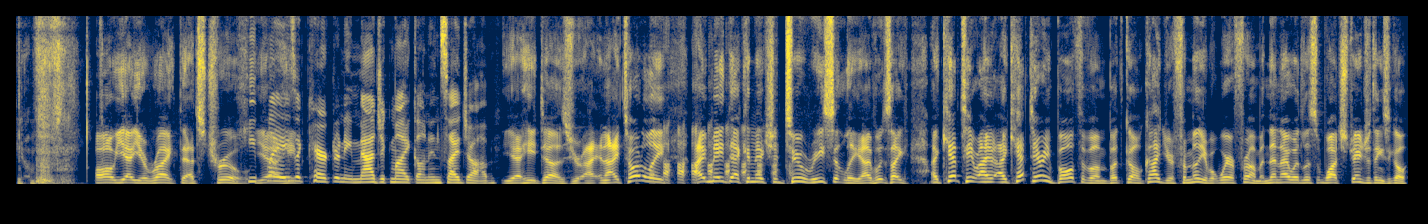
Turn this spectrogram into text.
Oh yeah, you're right. That's true. He yeah, plays he- a character named Magic Mike on Inside Job. Yeah, he does. You're right, and I totally I made that connection too recently. I was like, I kept hearing, I, I kept hearing both of them, but go, God, you're familiar, but where from? And then I would listen, watch Stranger Things and go,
